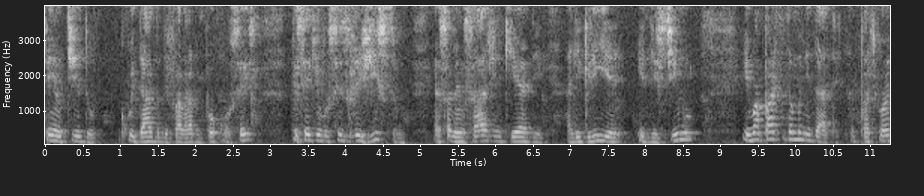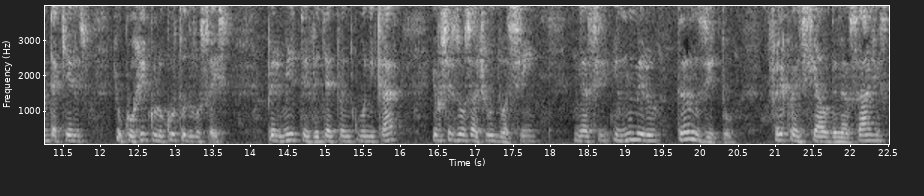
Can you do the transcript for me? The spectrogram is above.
Tenho tido cuidado de falar um pouco com vocês, porque sei que vocês registram essa mensagem que é de alegria e de estímulo, e uma parte da humanidade, particularmente aqueles que o currículo culto de vocês permite, evidentemente, comunicar, e vocês nos ajudam assim nesse inúmero trânsito frequencial de mensagens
